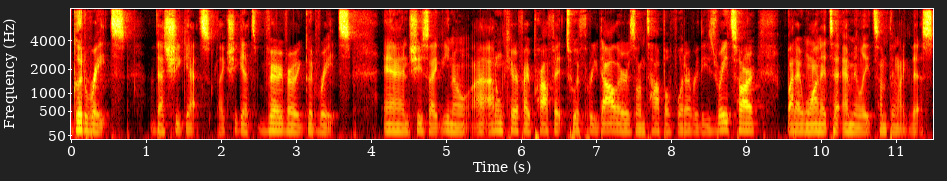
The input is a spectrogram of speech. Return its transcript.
good rates that she gets. Like she gets very, very good rates and she's like, you know, I, I, don't care if I profit two or three dollars on top of whatever these rates are, but I wanted to emulate something like this.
